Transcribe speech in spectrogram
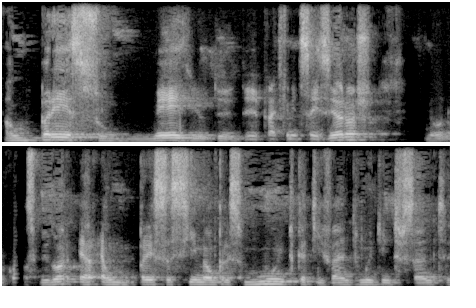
A um preço médio de, de praticamente 6 euros no, no consumidor, é, é, um preço acima, é um preço muito cativante, muito interessante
